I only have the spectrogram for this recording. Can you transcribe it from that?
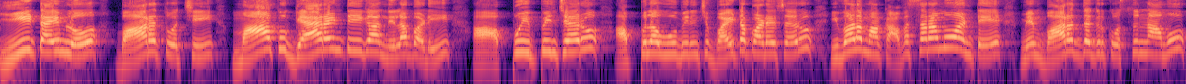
ఈ టైంలో భారత్ వచ్చి మాకు గ్యారంటీగా నిలబడి ఆ అప్పు ఇప్పించారు. అప్పుల ఊబి నుంచి బయటపడేశారు ఇవాళ మాకు అవసరము అంటే మేము భారత్ దగ్గరకు వస్తున్నాము.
